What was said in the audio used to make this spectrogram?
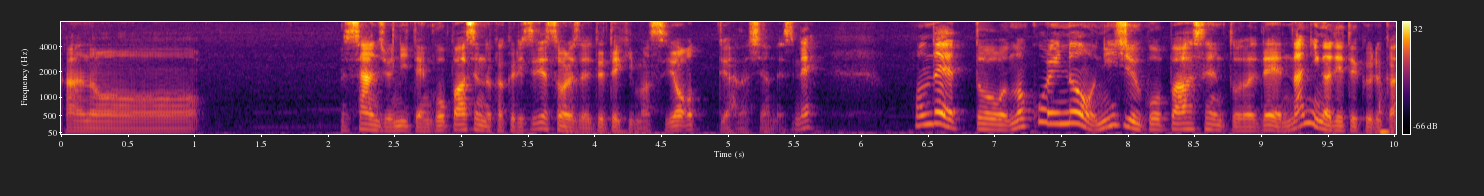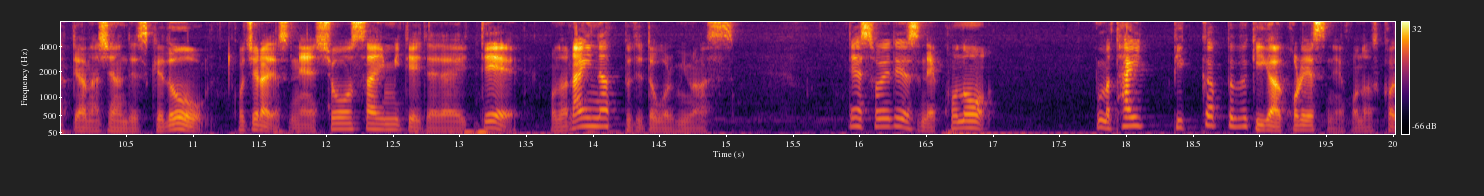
あのー、32.5%確率でそれぞれ出てきますよっていう話なんですね。ほんで、えっと、残りの25%で何が出てくるかっていう話なんですけど、こちらですね、詳細見ていただいて、このラインナップってところを見ます。で、それでですね、この、今、タイ、ピックアップ武器がこれですね。この、倉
